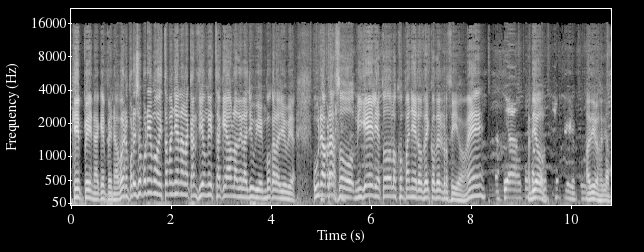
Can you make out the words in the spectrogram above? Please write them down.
Qué pena, qué pena. Bueno, por eso poníamos esta mañana la canción esta que habla de la lluvia, invoca la lluvia. Un abrazo, Miguel, y a todos los compañeros de Eco del Rocío. ¿eh? Gracias. Adiós. Adiós, adiós.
